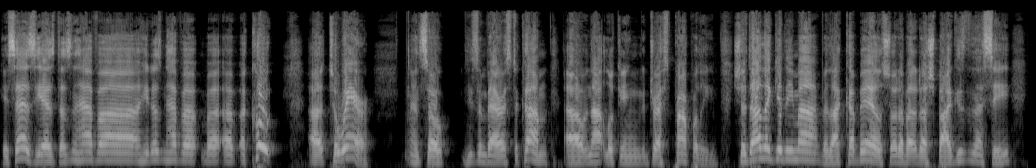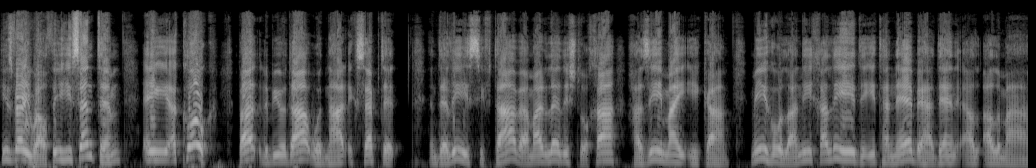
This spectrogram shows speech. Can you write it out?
He says he has doesn't have a he doesn't have a a, a coat uh, to wear. And so he's embarrassed to come, uh, not looking dressed properly. He's very wealthy. He sent him a, a cloak, but Rabbi Yehuda would not accept it. דלי שפתה ואמר לה לשלוחה חזי מאי איכה מיהו להניחה לי דאיתנה בהדן על עלמה.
